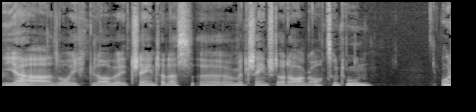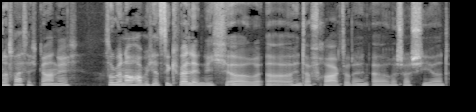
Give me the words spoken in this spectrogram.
Ja, also ich glaube, Change hat das äh, mit change.org auch zu tun. Oh, das weiß ich gar nicht. So genau habe ich jetzt die Quelle nicht äh, äh, hinterfragt oder äh, recherchiert.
